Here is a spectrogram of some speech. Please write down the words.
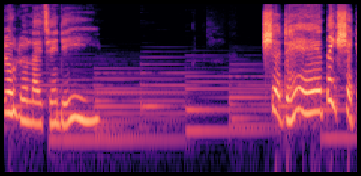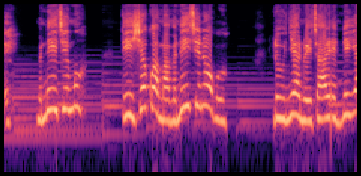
တို့လွှတ်လိုက်ခြင်းတည်းရှက်တယ်တိတ်ရှက်တယ်မနေခြင်းမူဒီရက်ကွက်မှာမနေခြင်းတော့ဘူး လူညံ့တွေကြားတဲ့နေရ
